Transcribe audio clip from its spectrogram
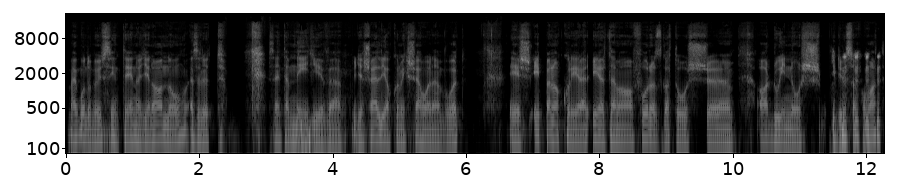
Megmondom őszintén, hogy én annó ezelőtt szerintem négy évvel, ugye Shelly akkor még sehol nem volt, és éppen akkor éltem a forrazgatós Arduino-s időszakomat,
